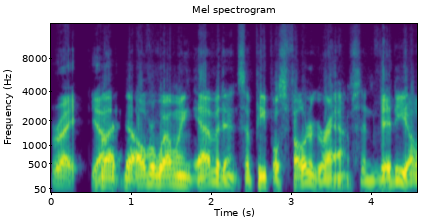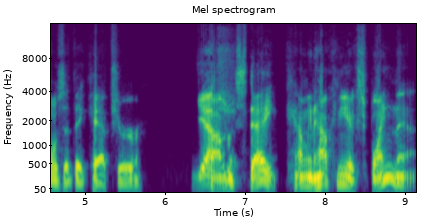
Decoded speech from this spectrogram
Right. Yeah. But the overwhelming evidence of people's photographs and videos that they capture yes. by mistake. I mean, how can you explain that?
